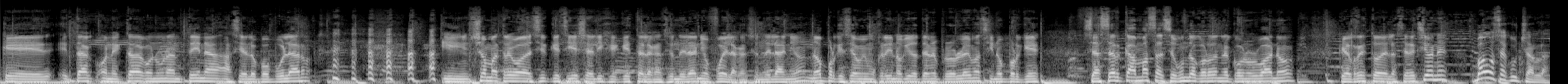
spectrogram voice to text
que está conectada con una antena hacia lo popular. Y yo me atrevo a decir que si ella elige que esta es la canción del año, fue la canción del año. No porque sea mi mujer y no quiero tener problemas, sino porque se acerca más al segundo cordón del conurbano que el resto de las elecciones. Vamos a escucharla.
